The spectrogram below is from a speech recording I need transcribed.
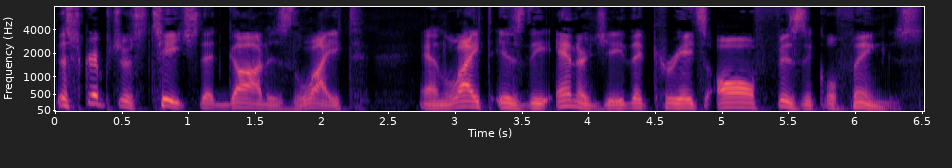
The scriptures teach that God is light, and light is the energy that creates all physical things.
